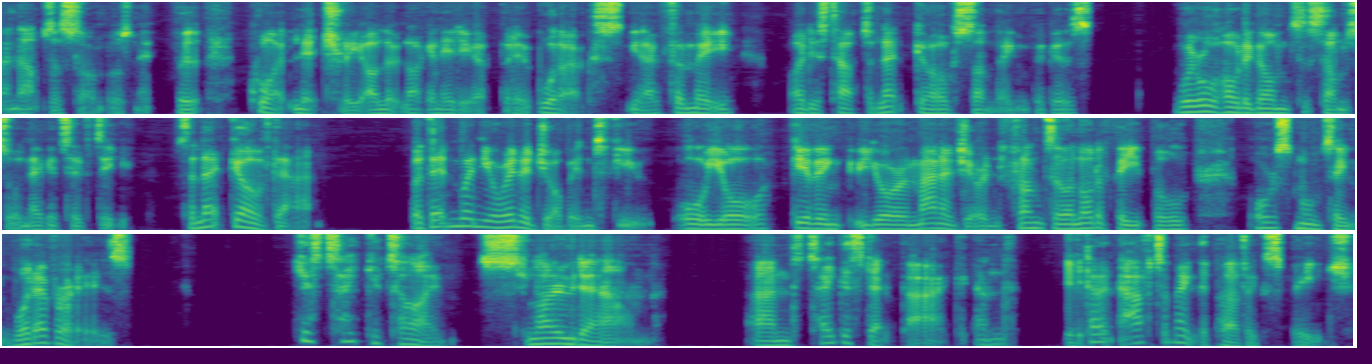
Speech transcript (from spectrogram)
and that was a song, wasn't it? But quite literally, I look like an idiot, but it works. You know, for me, I just have to let go of something because we're all holding on to some sort of negativity. So let go of that. But then when you're in a job interview or you're giving, you're a manager in front of a lot of people or a small team, whatever it is, just take your time, slow down and take a step back. And you don't have to make the perfect speech.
